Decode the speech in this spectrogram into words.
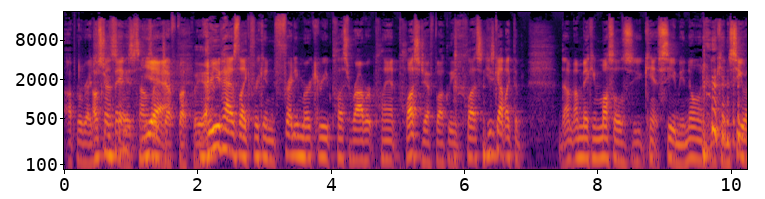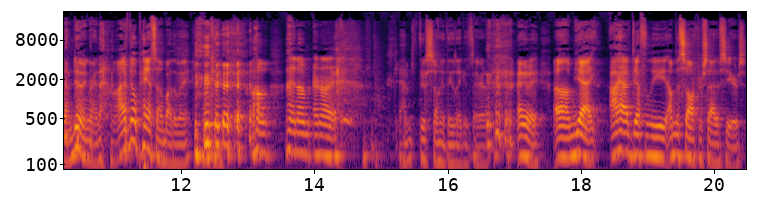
upper register I was gonna say things. it sounds yeah. like Jeff Buckley. Yeah. Reeve has like freaking Freddie Mercury plus Robert Plant plus Jeff Buckley plus he's got like the. I'm, I'm making muscles. You can't see me. No one can see what I'm doing right now. I have no pants on, by the way. Okay. um, and I'm and I. I'm- There's so many things I can say. Right now. Anyway, um, yeah, I have definitely. I'm the softer side of Sears,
